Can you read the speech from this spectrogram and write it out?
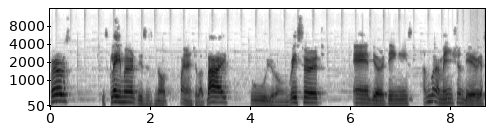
First, disclaimer, this is not financial advice. Do your own research and the other thing is, I'm gonna mention the areas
